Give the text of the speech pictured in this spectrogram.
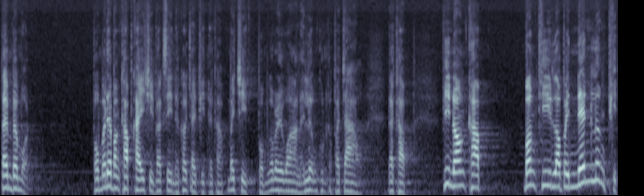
เต็มไปหมด ผมไม่ได้บังคับใครฉีดวัคซีนนะเข้าใจผิดนะครับ ไม่ฉีดผมก็ไม่ได้ว่าอะไรเรื่องคุณกับพระเจ้านะครับ พี่น้องครับบางทีเราไปเน้นเรื่องผิด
